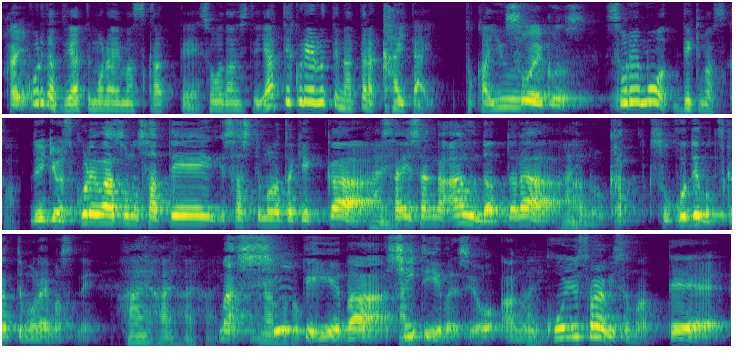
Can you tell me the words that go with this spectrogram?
はい。これだとやってもらえますかって相談して、やってくれるってなったら買いたいとかいう、そういうことです。それもできますか？できます。これはその査定させてもらった結果、はい採算が合うんだったら、はいあの、か、そこでも使ってもらえますね。はいはいはいはい。まあ、なる強ほどいて言えば、強いて言えばですよ、あの、はいこういうサービスもあって、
